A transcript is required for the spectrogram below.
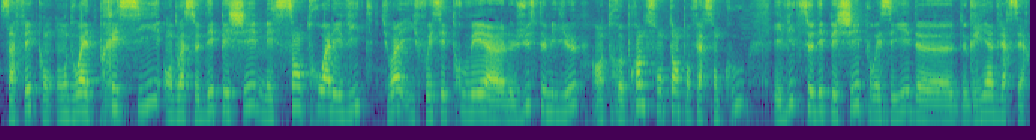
Ça fait qu'on on doit être précis, on doit se dépêcher, mais sans trop aller vite. Tu vois, il faut essayer de trouver euh, le juste milieu entre prendre son temps pour faire son coup et vite se dépêcher pour essayer de, griller adversaire.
